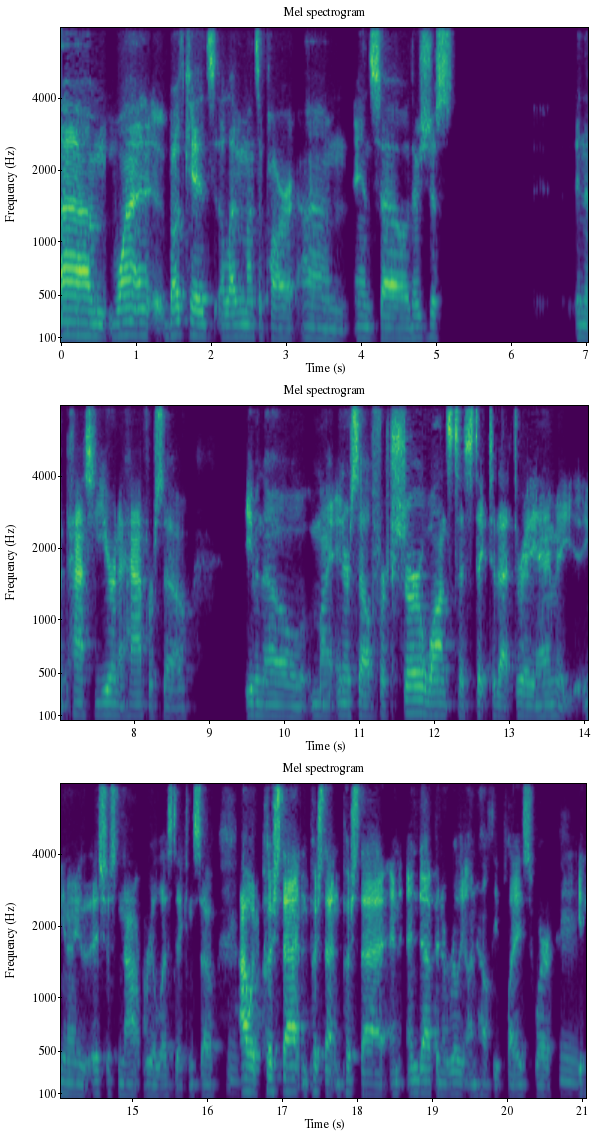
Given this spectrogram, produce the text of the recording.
um, one, both kids, 11 months apart. Um, and so there's just in the past year and a half or so, even though my inner self for sure wants to stick to that 3 a.m., you know, it's just not realistic. And so mm. I would push that and push that and push that and end up in a really unhealthy place where mm. either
